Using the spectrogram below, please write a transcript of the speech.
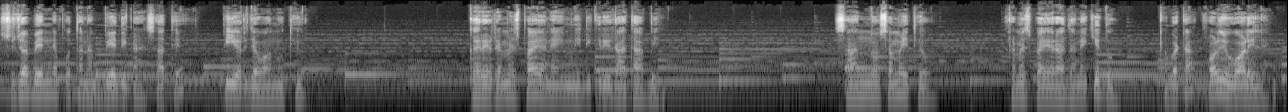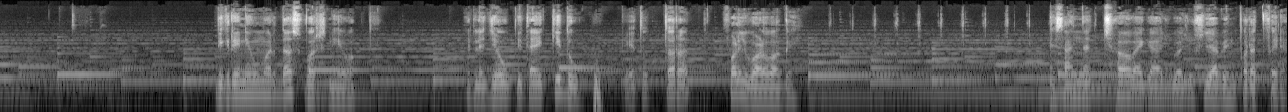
સુજાબેનને પોતાના બે દીકરા સાથે પિયર જવાનું થયું. ઘરે રમેશભાઈ અને એમની દીકરી રાધા બે સાંજનો સમય થયો. રમેશભાઈએ રાધાને કીધું કે, બટા, ફળિયું વાળી લે. દીકરીની ઉંમર દસ વર્ષની એ વખતે. એટલે જેવું પિતાએ કીધું એ તો તરત ફળિયું વાળવા ગઈ. સાંજના છ વાગ્યા આજુબાજુ સુજાબેન પરત ફર્યા.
